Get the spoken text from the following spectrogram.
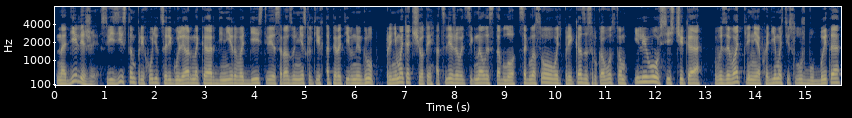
На деле же связистам приходится регулярно координировать действия сразу нескольких оперативных групп, принимать отчеты, отслеживать сигналы с табло, согласовывать приказы с руководством или вовсе с ЧК, вызывать при необходимости службу быта,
